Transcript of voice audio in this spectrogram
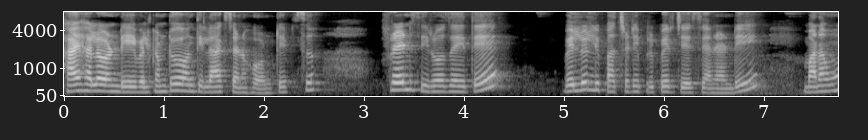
హాయ్ హలో అండి. వెల్కమ్ టు అవంతి లాక్స్ అండ్ హోమ్ టిప్స్. ఫ్రెండ్స్ ఈరోజైతే వెల్లుల్లి పచ్చడి ప్రిపేర్ చేశానండి. మనము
